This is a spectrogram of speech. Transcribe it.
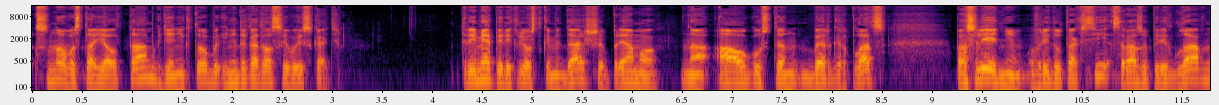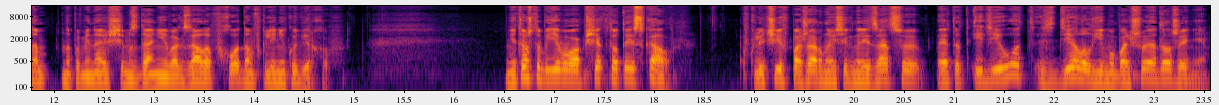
снова стоял там, где никто бы и не догадался его искать. Тремя перекрестками дальше, прямо на Аугустенбергерплац, последним в ряду такси, сразу перед главным, напоминающим здание вокзала, входом в клинику Вирхов. Не то чтобы его вообще кто-то искал. Включив пожарную сигнализацию, этот идиот сделал ему большое одолжение.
